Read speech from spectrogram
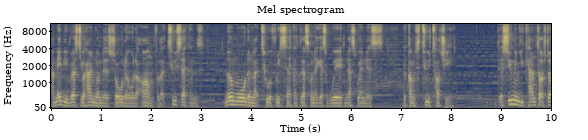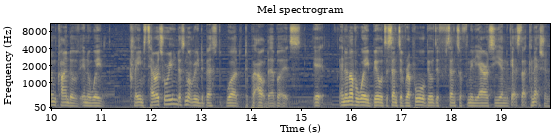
And maybe rest your hand on their shoulder or their arm for like two seconds. No more than like two or three seconds, because that's when it gets weird and that's when it becomes too touchy. Assuming you can touch them kind of in a way claims territory, that's not really the best word to put out there, but it's, it in another way builds a sense of rapport, builds a sense of familiarity and gets that connection.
